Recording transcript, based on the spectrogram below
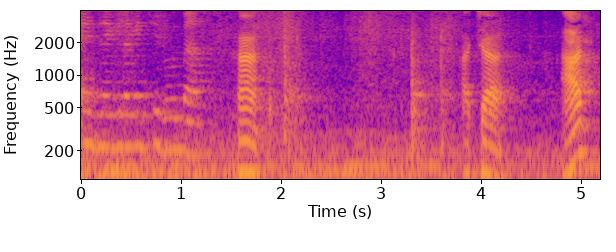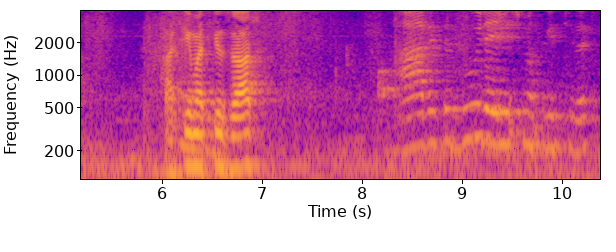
এই যেগুলা কিনছি রুই মাছ। হ্যাঁ। আচ্ছা আর? আর কি মাছ কিনছো আর? আর এসে দুইটা ইলিশ মাছ কিনছি দেখছ?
